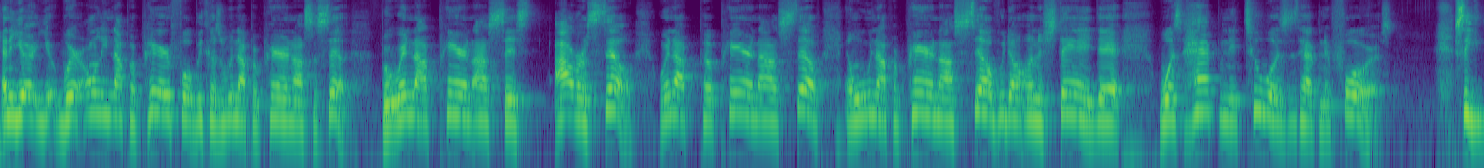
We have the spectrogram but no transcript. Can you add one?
And you're, you're, we're only not prepared for it because we're not preparing ourselves. But we're not preparing ourselves ourselves. We're not preparing ourselves. And when we're not preparing ourselves, we don't understand that what's happening to us is happening for us. See,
